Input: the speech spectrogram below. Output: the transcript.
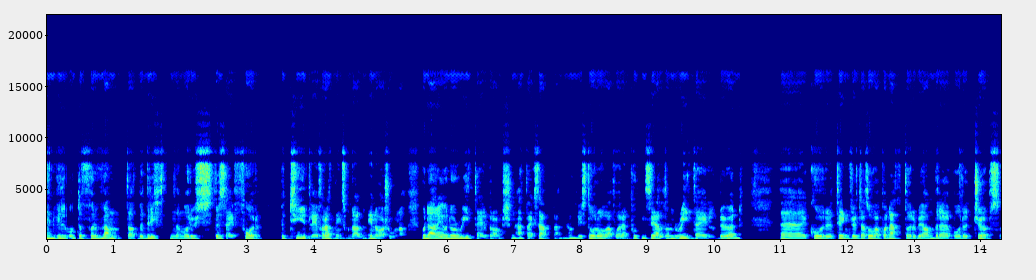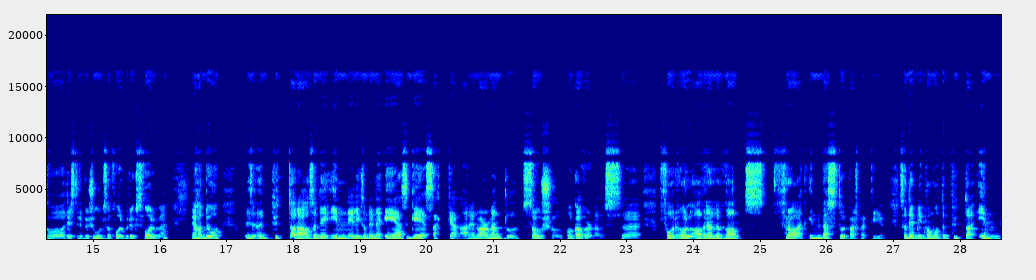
en vil måtte forvente at bedriftene må ruste seg for betydelige forretningsmodellinnovasjoner. Og Der er jo da retail-bransjen et eksempel. Vi står overfor en potensiell sånn retail-død. Eh, hvor ting flyttes over på nett og det blir andre både kjøps- og distribusjons- og forbruksformer. Ja, da putter det altså det inn i liksom denne ESG-sekken, her, environmental, social og governance-forhold av relevans fra et investorperspektiv. Så det blir på en måte putta inn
